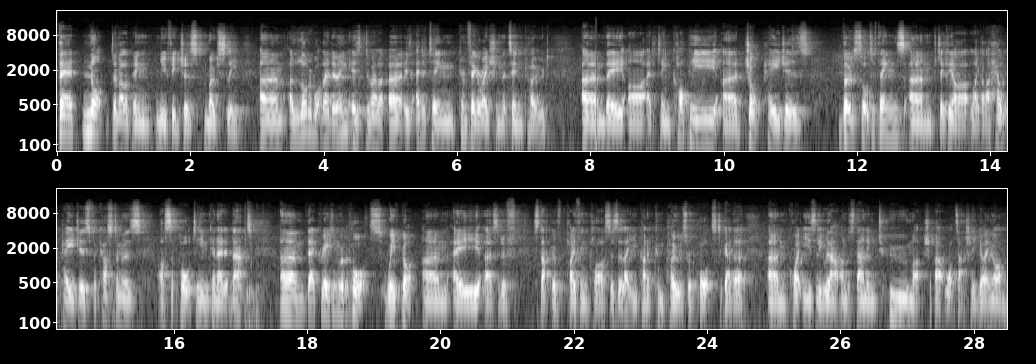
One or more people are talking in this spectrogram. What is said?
they're not developing new features mostly. Um, a lot of what they're doing is develop uh, is editing configuration that's in code. Um, they are editing copy, uh, job pages, those sorts of things. Um, particularly our like our help pages for customers. Our support team can edit that. Um, they're creating reports. We've got um, a, a, sort of stack of Python classes that let you kind of compose reports together um, quite easily without understanding too much about what's actually going on.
